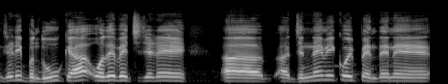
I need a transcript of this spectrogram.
ਜਿਹੜੀ ਬੰਦੂਕ ਆ, ਉਹਦੇ ਵਿੱਚ ਜਿਹੜੇ ਜਿੰਨੇ ਵੀ ਕੋਈ ਪੈਂਦੇ ਨੇ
